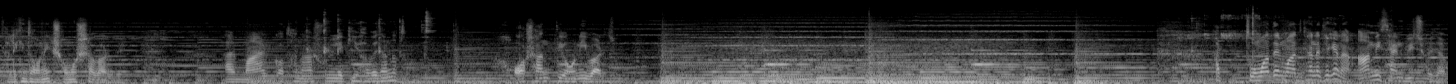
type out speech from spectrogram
তাহলে কিন্তু অনেক সমস্যা বাড়বে। আর মায়ের কথা না শুনলে কি হবে জানো তো? অশান্তি অনিবার্য। আর তোমাদের মাঝখানে থেকে না আমি স্যান্ডউইচ হয়ে যাব।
